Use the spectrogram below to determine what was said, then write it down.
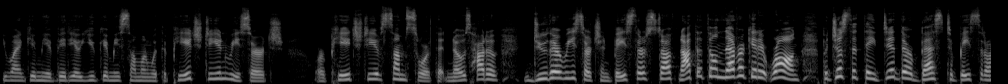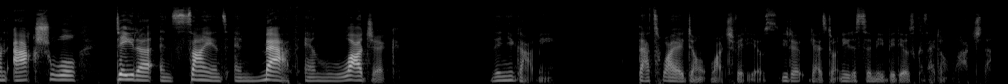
You want to give me a video, you give me someone with a PhD in research or a PhD of some sort that knows how to do their research and base their stuff. Not that they'll never get it wrong, but just that they did their best to base it on actual data and science and math and logic. Then you got me. That's why I don't watch videos. You, you guys don't need to send me videos because I don't watch them.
